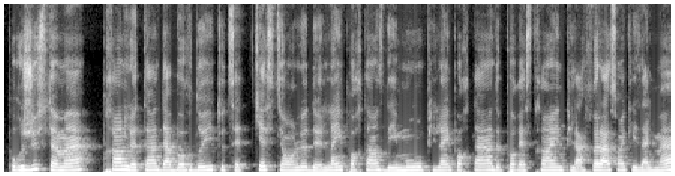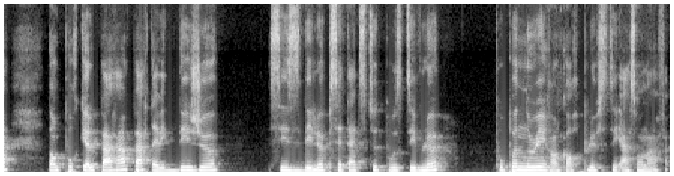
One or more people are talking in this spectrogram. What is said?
pour justement prendre le temps d'aborder toute cette question-là de l'importance des mots, puis l'important de pas restreindre, puis la relation avec les aliments. Donc, pour que le parent parte avec déjà ces idées-là, puis cette attitude positive-là, pour pas nuire encore plus à son enfant.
